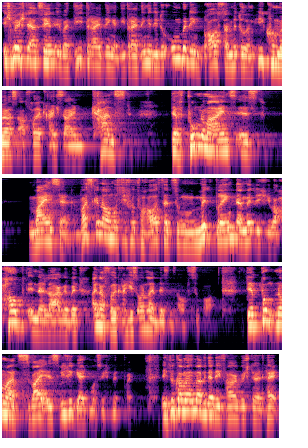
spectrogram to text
Ich möchte erzählen über die drei Dinge, die drei Dinge, die du unbedingt brauchst, damit du im E-Commerce erfolgreich sein kannst. Der Punkt Nummer eins ist, Mindset. Was genau muss ich für Voraussetzungen mitbringen, damit ich überhaupt in der Lage bin, ein erfolgreiches Online-Business aufzubauen? Der Punkt Nummer zwei ist, wie viel Geld muss ich mitbringen? Ich bekomme immer wieder die Frage gestellt, hey,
